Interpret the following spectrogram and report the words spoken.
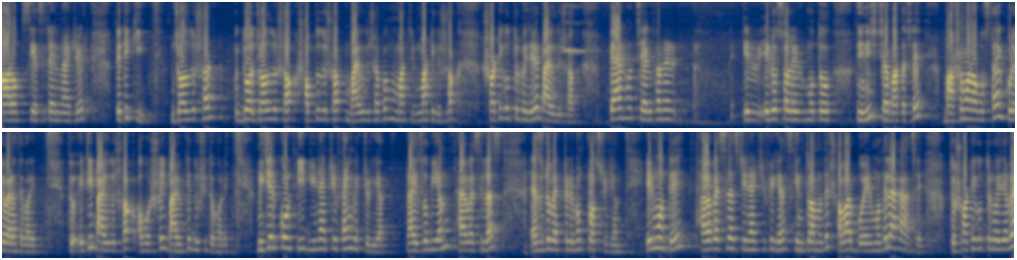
পারক্সি অ্যাসিটাইল নাইট্রেট। তো এটি কি? জল দূষণ জল দূষক, শব্দ দূষক, বায়ু দূষক এবং মাটি মাটি দূষক। সঠিক উত্তর হয়ে যাবে বায়ু দূষক। প্যান হচ্ছে এক ধরনের এর- এরোসলের মতো জিনিস যা বাতাসে ভাসমান অবস্থায় ঘুরে বেড়াতে পারে। তো এটি বায়ু দূষক অবশ্যই বায়ুকে দূষিত করে। নিচের কোনটি denitrifying bacteria, rhizobium thiobacillus azotobacter এবং ক্লস্ট্রিডিয়াম। এর মধ্যে থায়োব্যাসিলাস ডিনাইট্রিফিকেন্স কিন্তু আমাদের সবার বইয়ের মধ্যে লেখা আছে। তো সঠিক উত্তর হয়ে যাবে,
